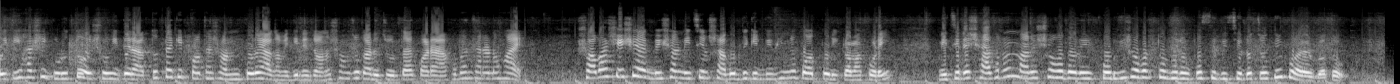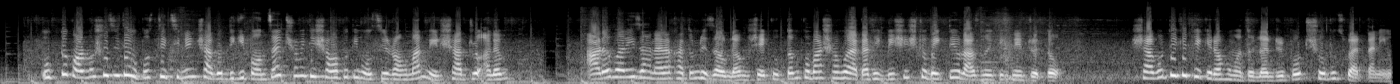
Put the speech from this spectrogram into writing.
ঐতিহাসিক গুরুত্ব ও শহীদদের আত্মত্যাগের কথা স্মরণ করে আগামী দিনে জনসংযোগ আরও জোরদার করার আহ্বান জানানো হয়। সবার শেষে এক বিশাল মিছিল সাগরদিঘির বিভিন্ন পথ পরিক্রমা করে। মিছিলে সাধারণ মানুষ সহ দলের কর্মী সমর্থকদের উপস্থিতি ছিল চোখে পড়ার মতো। উক্ত কর্মসূচিতে উপস্থিত ছিলেন সাগরদিঘি পঞ্চায়েত সমিতির সভাপতি মসির রহমান, মীর সাদরু আলম আরব আলী জাহানারা খাতুন রেজাউল্লাহ শেখ, উত্তম কুমার সহ একাধিক বিশিষ্ট ব্যক্তি ও রাজনৈতিক নেতৃত্ব। সাগরদিঘি থেকে রহমতুল্লাহ রিপোর্ট, সবুজ বার্তা নিউজ।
